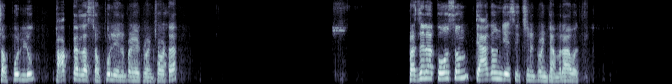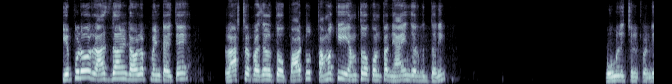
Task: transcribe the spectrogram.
చప్పుళ్ళు ట్రాక్టర్ల చప్పులు వినపడేటువంటి చోట ప్రజల కోసం త్యాగం చేసి ఇచ్చినటువంటి అమరావతి. ఎప్పుడో రాజధాని డెవలప్మెంట్ అయితే రాష్ట్ర ప్రజలతో పాటు తమకి ఎంతో కొంత న్యాయం జరుగుద్దని భూములు ఇచ్చినటువంటి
